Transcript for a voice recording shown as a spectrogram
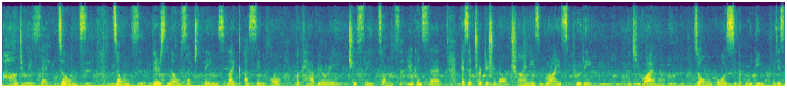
How do we say 粽子？粽子。There's no such things like a simple vocabulary to say 粽子. You can say it's a traditional Chinese rice pudding. 很奇怪哈、哦，中国式的布丁，而且是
